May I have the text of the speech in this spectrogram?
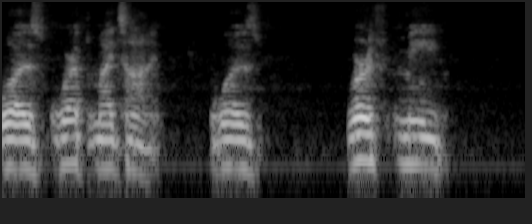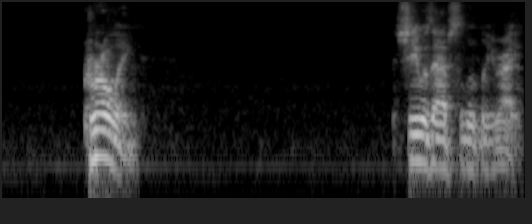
was worth my time, was worth me growing. She was absolutely right.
